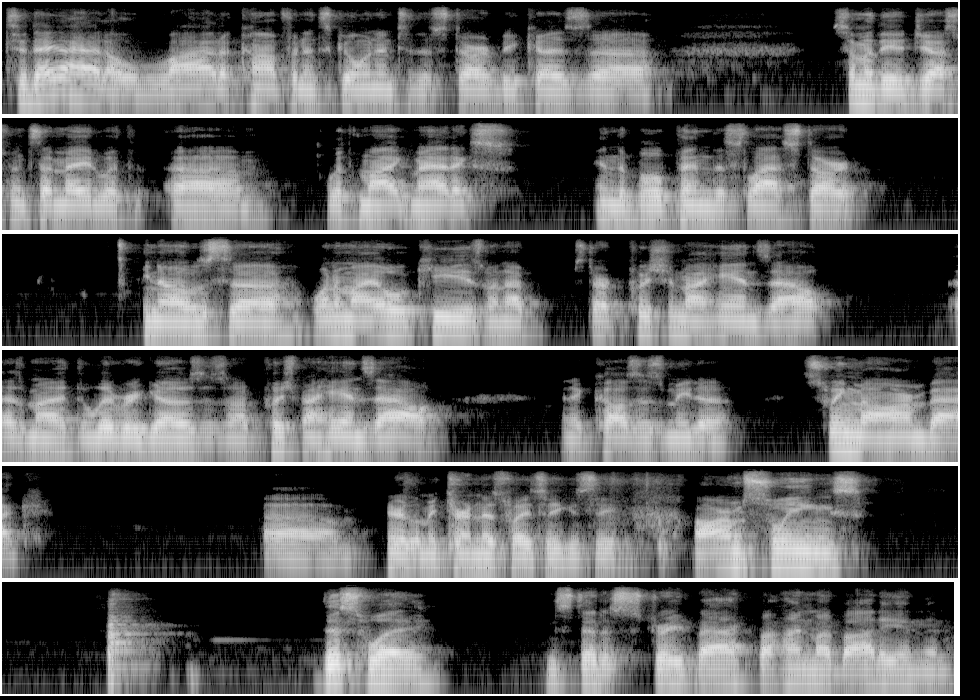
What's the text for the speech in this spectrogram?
today I had a lot of confidence going into the start because uh, some of the adjustments I made with um, with Mike Maddux in the bullpen this last start. You know, it was uh, one of my old keys when I start pushing my hands out as my delivery goes is when I push my hands out and it causes me to swing my arm back. Um, here, let me turn this way so you can see. My arm swings this way instead of straight back behind my body, and then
